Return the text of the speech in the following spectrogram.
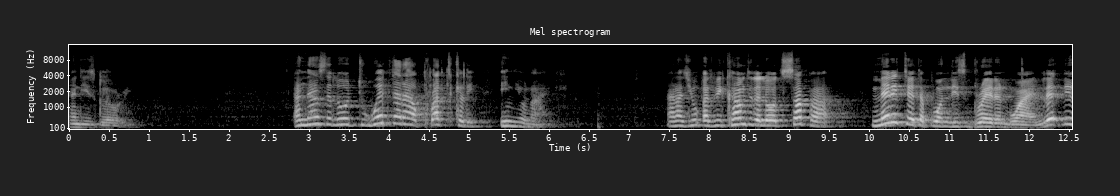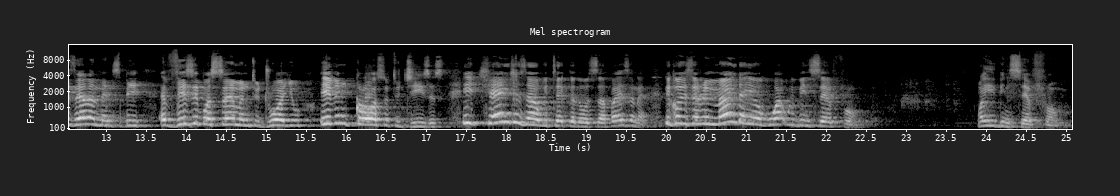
and His glory. And ask the Lord to work that out practically in your life. And as, you, as we come to the Lord's Supper, meditate upon this bread and wine. Let these elements be a visible sermon to draw you even closer to Jesus. It changes how we take the Lord's Supper, isn't it? Because it's a reminder of what we've been saved from. What you've been saved from.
